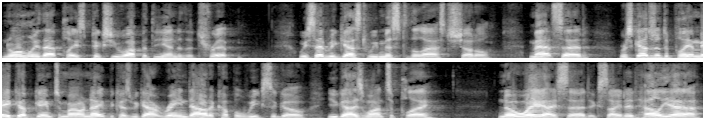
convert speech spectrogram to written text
normally that place picks you up at the end of the trip. We said we guessed we missed the last shuttle. Matt said, We're scheduled to play a makeup game tomorrow night because we got rained out a couple weeks ago. You guys want to play? No way, I said, excited. Hell yeah.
